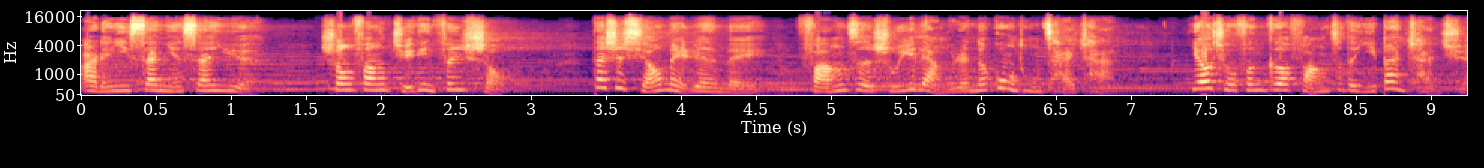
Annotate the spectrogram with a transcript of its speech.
二零一三年三月，双方决定分手，但是小美认为。房子属于两个人的共同财产，要求分割房子的一半产权。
